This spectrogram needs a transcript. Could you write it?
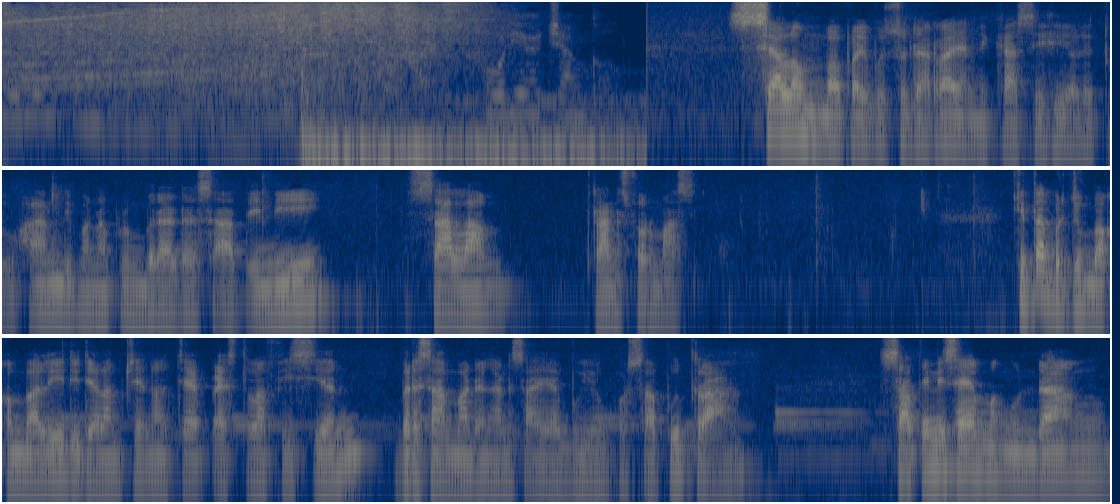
Audio Jungle. Audio Jungle. Shalom Bapak Ibu Saudara yang dikasihi oleh Tuhan di mana pun berada saat ini. Salam transformasi. Kita berjumpa kembali di dalam channel CPS Television bersama dengan saya Buyung Kosa Putra. Saat ini saya mengundang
